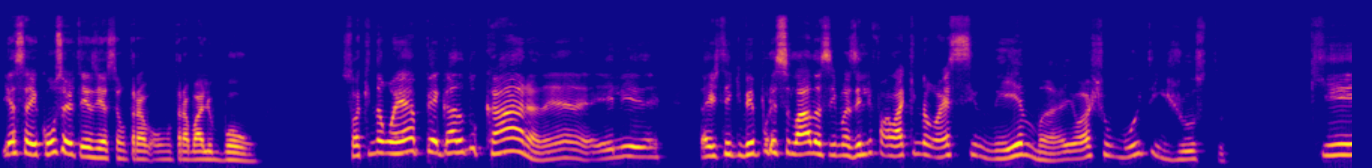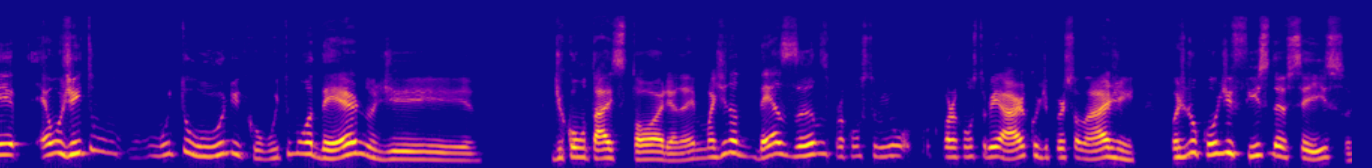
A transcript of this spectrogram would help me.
Ia sair, com certeza, ia ser um, tra- um trabalho bom. Só que não é a pegada do cara, né? Ele. Então a gente tem que ver por esse lado, assim, mas ele falar que não é cinema, eu acho muito injusto. Que é um jeito muito único, muito moderno de, de contar a história, né? Imagina 10 anos para construir para construir arco de personagem. Imagina o quão difícil deve ser isso.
